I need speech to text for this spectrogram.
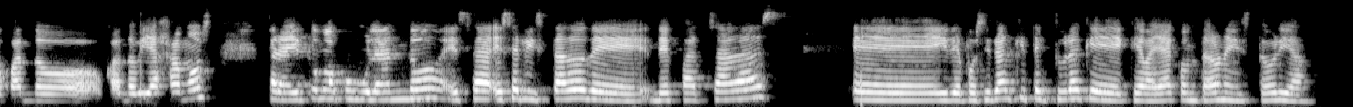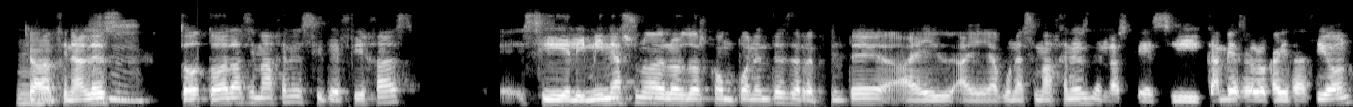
o cuando, cuando viajamos, para ir como acumulando ese listado de, fachadas eh, y de posible arquitectura que, que, vaya a contar una historia. Claro, al final es todas las imágenes, si te fijas, eh, si eliminas uno de los dos componentes, de repente hay, algunas imágenes en las que si cambias la localización,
